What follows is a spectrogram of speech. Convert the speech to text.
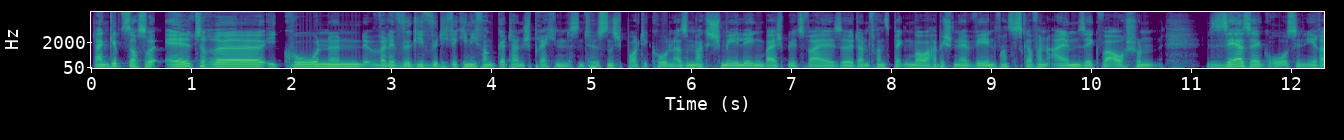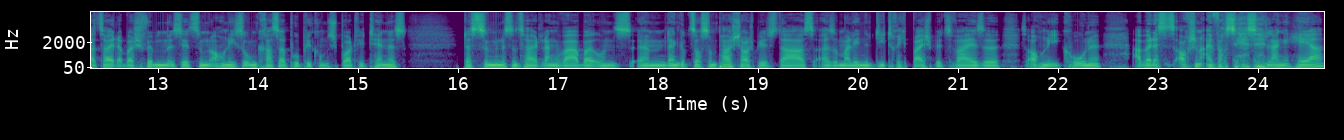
Dann gibt es noch so ältere Ikonen, weil der wirklich, würde ich wirklich nicht von Göttern sprechen. Das sind höchstens Sportikonen. Also Max Schmeling beispielsweise, dann Franz Beckenbauer habe ich schon erwähnt, Franziska von Almsig war auch schon sehr, sehr groß in ihrer Zeit, aber Schwimmen ist jetzt nun auch nicht so ein krasser Publikumssport wie Tennis das zumindest eine Zeit lang war bei uns. Ähm, dann gibt es auch so ein paar Schauspielstars, also Marlene Dietrich beispielsweise, ist auch eine Ikone, aber das ist auch schon einfach sehr, sehr lange her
